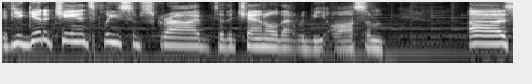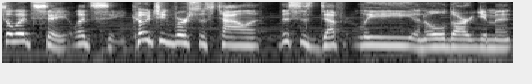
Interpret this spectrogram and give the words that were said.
If you get a chance, please subscribe to the channel. That would be awesome. Uh, so let's see. Let's see. Coaching versus talent. This is definitely an old argument.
